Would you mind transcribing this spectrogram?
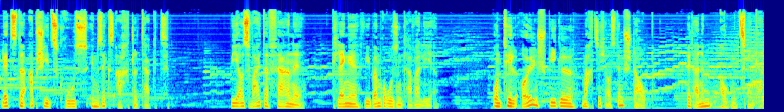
letzter Abschiedsgruß im Sechsachteltakt. Wie aus weiter Ferne Klänge wie beim Rosenkavalier. Und Till Eulenspiegel macht sich aus dem Staub mit einem Augenzwinkern.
